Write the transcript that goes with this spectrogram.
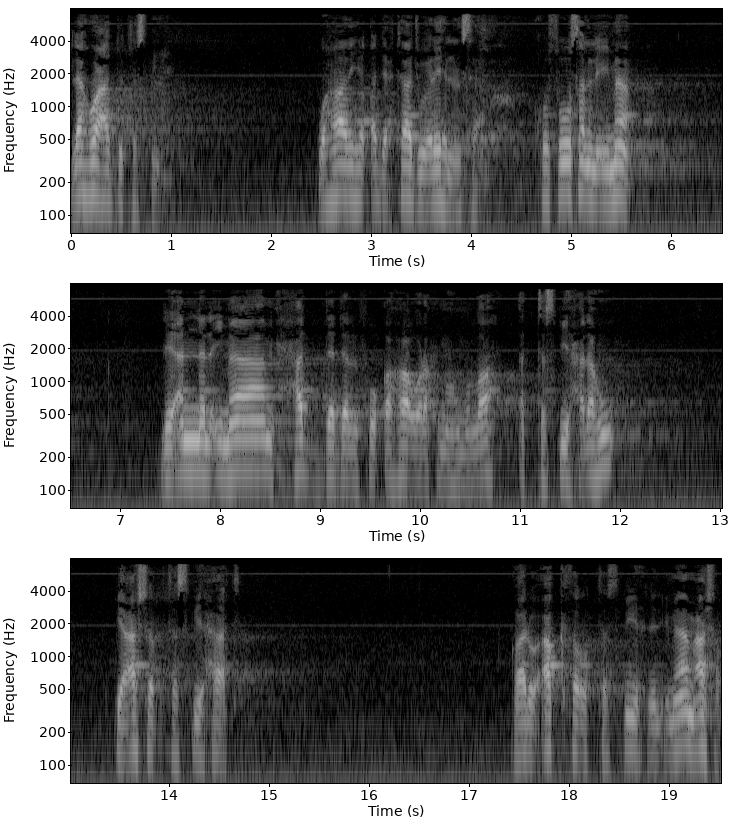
له عد التسبيح. وهذه قد يحتاج إليه الإنسان خصوصا الإمام. لأن الإمام حدد الفقهاء رحمهم الله التسبيح له بعشر تسبيحات. قالوا أكثر التسبيح للإمام عشر.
